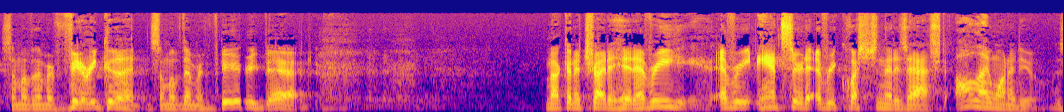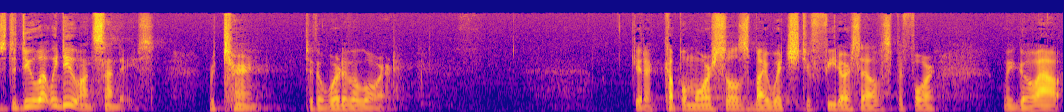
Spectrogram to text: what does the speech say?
Some of them are very good, some of them are very bad. I'm not going to try to hit every, every answer to every question that is asked. All I want to do is to do what we do on Sundays return to the word of the Lord. Get a couple morsels by which to feed ourselves before we go out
